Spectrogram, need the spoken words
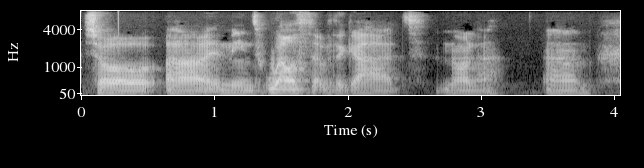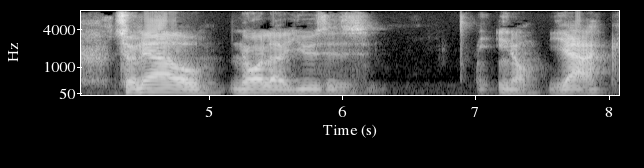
So uh, it means wealth of the gods, Norlha. Um, so now Norlha uses, you know, yak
